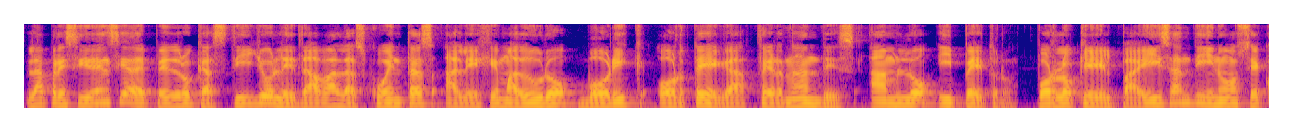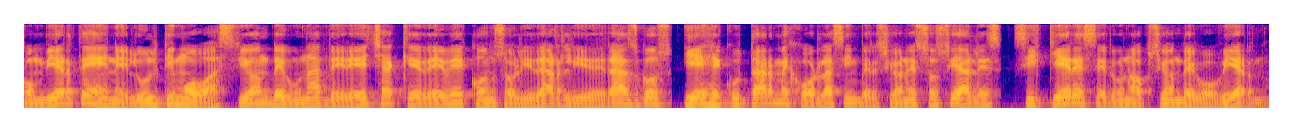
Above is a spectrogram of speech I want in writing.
La presidencia de Pedro Castillo le daba las cuentas al eje Maduro, Boric, Ortega, Fernández, AMLO y Petro, por lo que el país andino se convierte en el último bastión de una derecha que debe consolidar liderazgos y ejecutar mejor las inversiones sociales si quiere ser una opción de gobierno.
